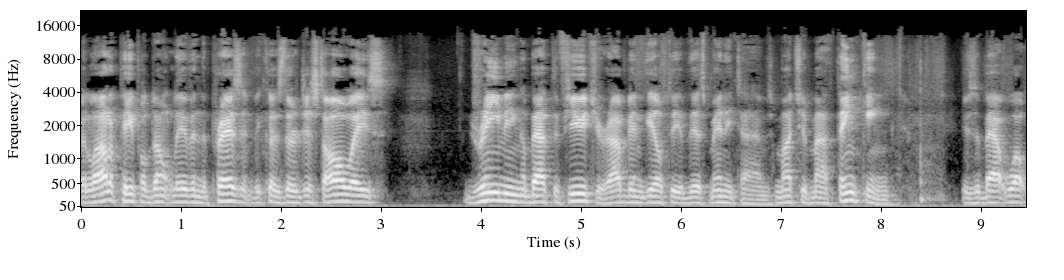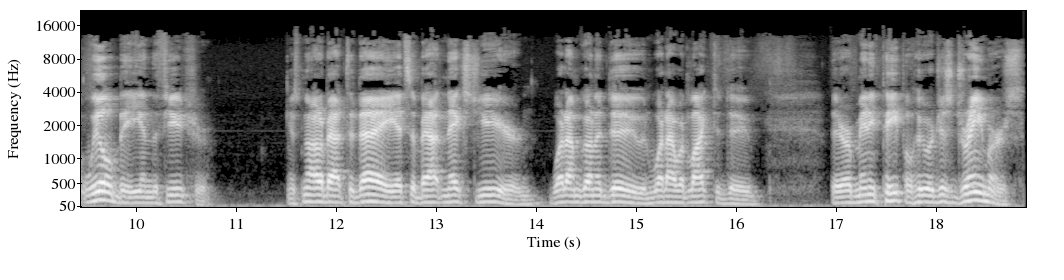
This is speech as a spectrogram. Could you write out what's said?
But a lot of people don't live in the present because they're just always dreaming about the future. I've been guilty of this many times. Much of my thinking is about what will be in the future. It's not about today, it's about next year what I'm going to do and what I would like to do. There are many people who are just dreamers.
